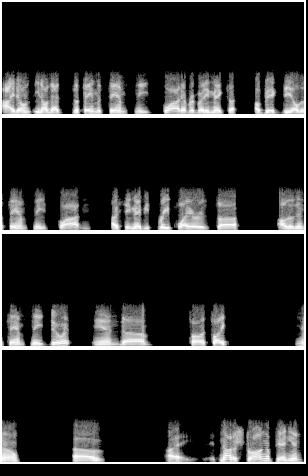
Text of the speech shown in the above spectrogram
I don't, you know, that the famous Sam Snead squat. Everybody makes a a big deal the Sam Snead squat, and I see maybe three players uh, other than Sam Snead do it, and uh, so it's like, you know, uh, it's not a strong opinion,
